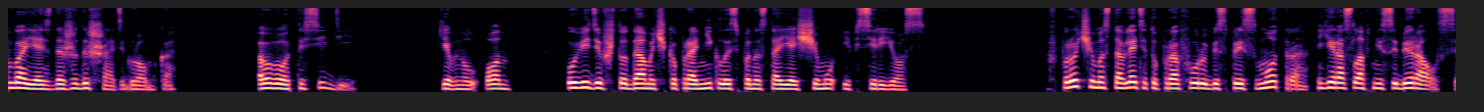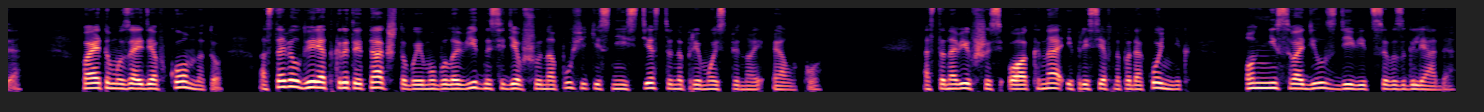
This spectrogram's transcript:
боясь даже дышать громко. «Вот и сиди», — кивнул он, увидев, что дамочка прониклась по-настоящему и всерьез. Впрочем, оставлять эту профуру без присмотра Ярослав не собирался, поэтому, зайдя в комнату, оставил дверь открытой так, чтобы ему было видно сидевшую на пуфике с неестественно прямой спиной Элку. Остановившись у окна и присев на подоконник, он не сводил с девицы взгляда.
